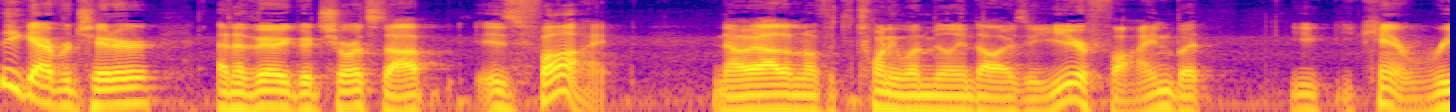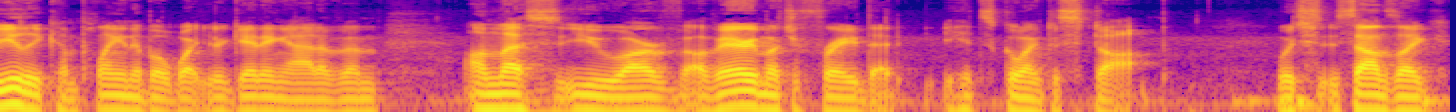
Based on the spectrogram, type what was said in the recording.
League average hitter and a very good shortstop is fine. Now I don't know if it's twenty one million dollars a year, fine, but you, you can't really complain about what you're getting out of him unless you are very much afraid that it's going to stop. Which sounds like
